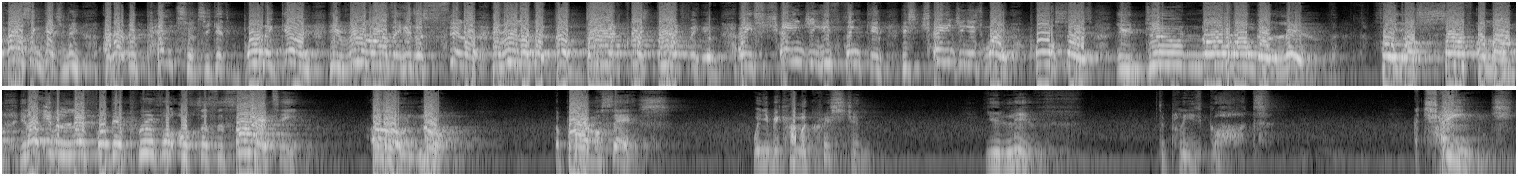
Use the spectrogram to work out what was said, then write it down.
Person gets re- uh, repentance, he gets born again, he realizes that he's a sinner. He realizes that God died, Christ died for him, and he's changing his thinking, he's changing his way. Paul says, You do no longer live for yourself alone. You don't even live for the approval of the society alone. No. The Bible says, when you become a Christian, you live to please God a change.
